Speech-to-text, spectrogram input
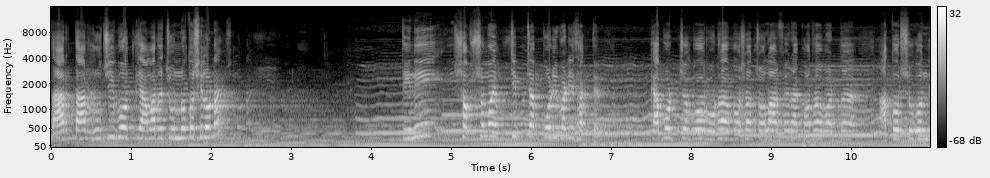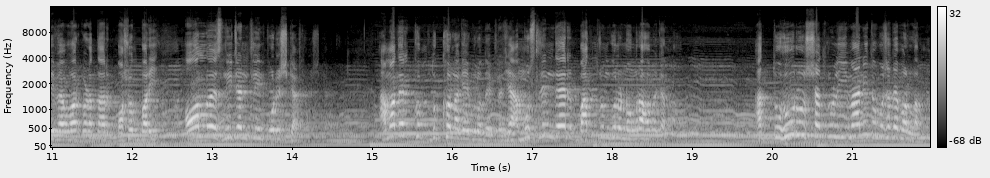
তার তার রুচিবোধ কি আমাদের চেয়ে উন্নত ছিল না? তিনি সবসময় টিপটাপ পরিপাটি থাকতেন। কাপড় চোপড়, ওঠা বসা, চলাফেরা, কথাবার্তা, আতর সুগন্ধি ব্যবহার করা তার বসত বাড়ি অলওয়েজ নিট অ্যান্ড ক্লিন পরিষ্কার। আমাদের খুব দুঃখ লাগে এগুলো দেখলে যে মুসলিমদের বাথরুমগুলো নোংরা হবে কেন? আর তুহুরু শাত্রুল ইমানই তো বোঝাতে পারলাম না।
